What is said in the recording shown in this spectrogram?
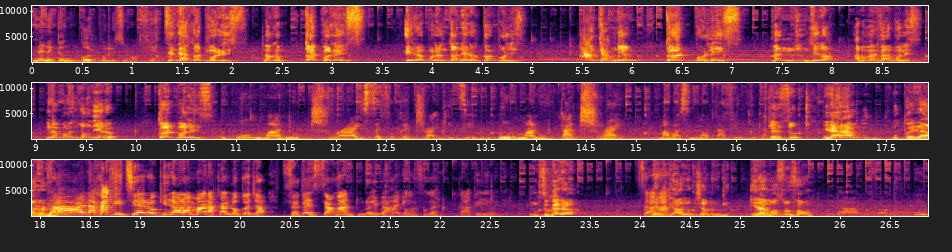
Nene kan code police on fait. C'est code police. Mais code police. Il reprend donner le code police. an kan ni good police men you know abu men fair police you know police nyɔnni yɛrɛ good police. woman no try sef o kɛ try kete woman no ta try ma ba sini ɔta fɛ kika. kenzo irara gbera yɔrɔ la. taala ka k'i tiɲɛ do k'i rara ma la ka lɔkɔja fɛkɛ san ka ntura i bɛ an ɲɔgɔn fɛkɛ k'a kɛ yɛlɛ ɲɛ. musokɛ dɔ. sanni k'a lɔkɔja ninnu kɛ ira mɔsɔn fɛnw. n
